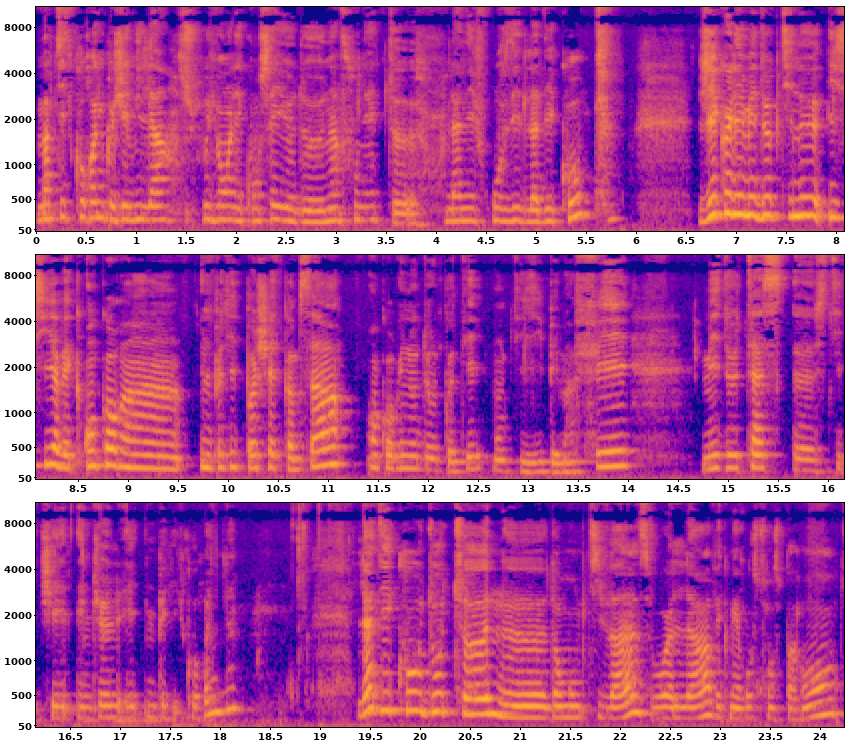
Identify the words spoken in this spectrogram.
Ma petite couronne que j'ai mis là, suivant les conseils de Nymphounette, l'année rosée de la déco. J'ai collé mes deux petits nœuds ici avec encore une petite pochette comme ça. Encore une autre de l'autre côté. Mon petit zip et ma fée. Mes deux tasses euh, Angel et une petite couronne. La déco d'automne euh, dans mon petit vase. Voilà, avec mes roses transparentes.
